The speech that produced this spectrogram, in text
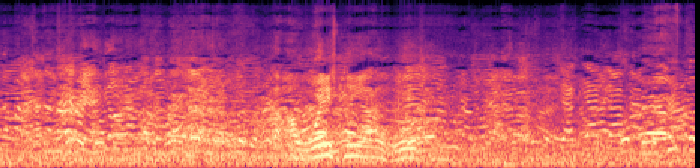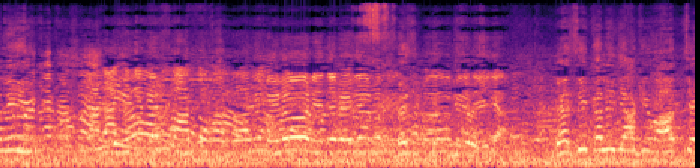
નહીં. આ વોઇસ નહીં આવે વોઇસ બેઝિકલી બેઝિકલી જે આખી વાત છે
